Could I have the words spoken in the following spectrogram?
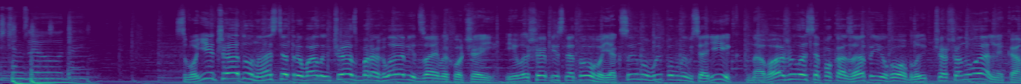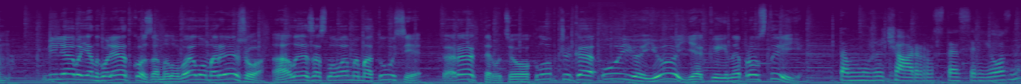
День з з людей. Своє чадо Настя тривалий час берегла від зайвих очей, і лише після того, як сину виповнився рік, наважилася показати його обличчя шанувальникам. Біляве янголятко замилувало мережу, але за словами матусі, характер у цього хлопчика ой-ой-ой, який непростий. Там мужичар росте серйозний,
